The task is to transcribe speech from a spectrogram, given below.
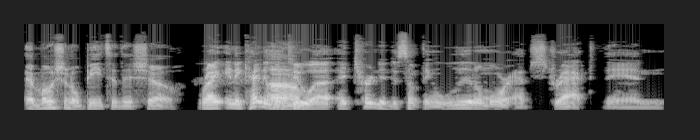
emotional beats of this show. Right, and it kind of went Um, to uh, it turned into something a little more abstract than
